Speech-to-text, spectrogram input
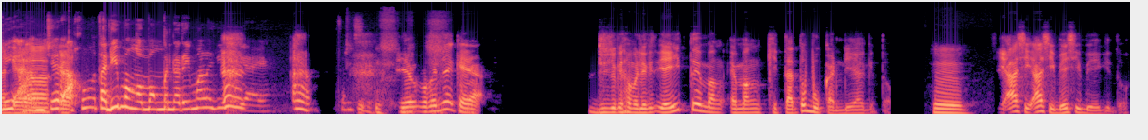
Ih, ada anjir, kayak- aku tadi mau ngomong menerima lagi ya ya. Terus, ya pokoknya kayak jujur sama diri ya itu emang emang kita tuh bukan dia gitu. hmm, Si A si A si B si B gitu.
